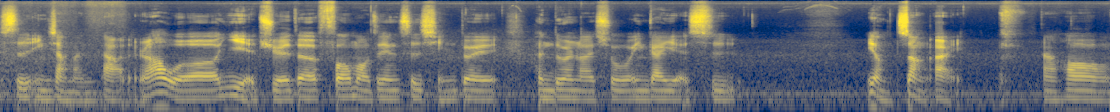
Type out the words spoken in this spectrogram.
是影响蛮大的，然后我也觉得 FOMO 这件事情对很多人来说应该也是。一种障碍，然后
